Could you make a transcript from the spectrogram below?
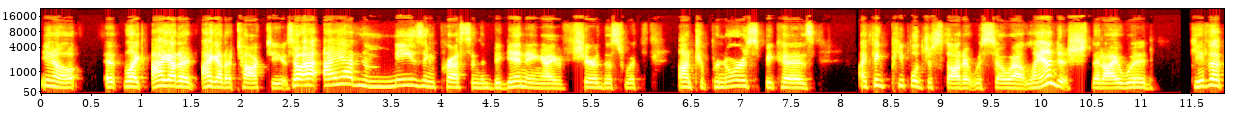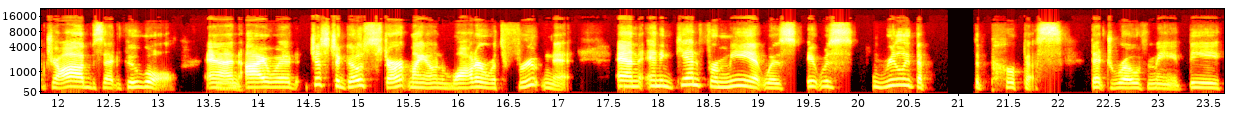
you know, like I gotta, I gotta talk to you. So I, I had an amazing press in the beginning. I've shared this with entrepreneurs because I think people just thought it was so outlandish that I would give up jobs at Google and mm. I would just to go start my own water with fruit in it. And and again for me it was it was really the the purpose that drove me, the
